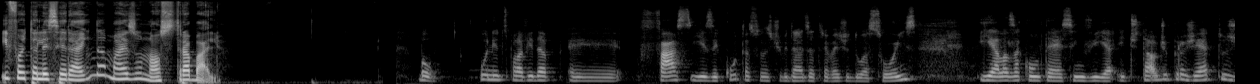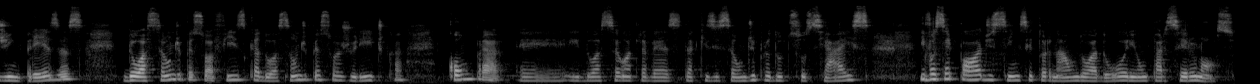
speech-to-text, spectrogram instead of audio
e fortalecer ainda mais o nosso trabalho. Bom, Unidos pela Vida é, faz e executa suas atividades através de doações e elas acontecem via edital de projetos de empresas, doação de pessoa física, doação de pessoa jurídica, compra é, e doação através da aquisição de produtos sociais. E você pode sim se tornar um doador e um parceiro nosso,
